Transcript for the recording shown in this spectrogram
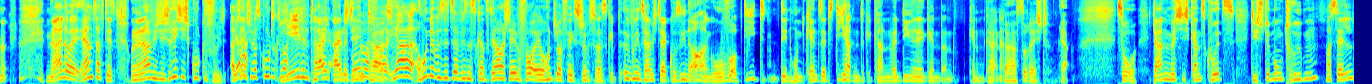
Nein, aber ernsthaft jetzt. Und dann habe ich mich richtig gut gefühlt. Als Ja, hätte ich was Gutes gemacht. jeden Tag Weil, eine gute Tat. Vor, ja, Hundebesitzer wissen es ganz genau. Stell dir vor, euer Hund läuft weg, Schlimmste, was es gibt. Übrigens habe ich der Cousine auch angerufen, ob die den Hund kennt. Selbst die hatten gekannt. Wenn die den kennen, dann kennen keiner. Da hast du recht. Ja. So, dann möchte ich ganz kurz die Stimmung trüben, Marcel.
